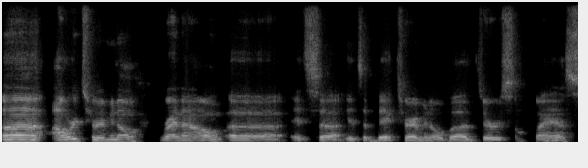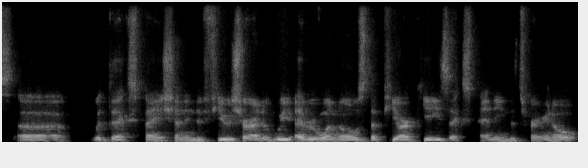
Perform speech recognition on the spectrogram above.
Uh, our terminal right now, uh, it's a it's a big terminal, but there are some plans uh, with the expansion in the future, and we everyone knows that PRPA is expanding the terminal,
